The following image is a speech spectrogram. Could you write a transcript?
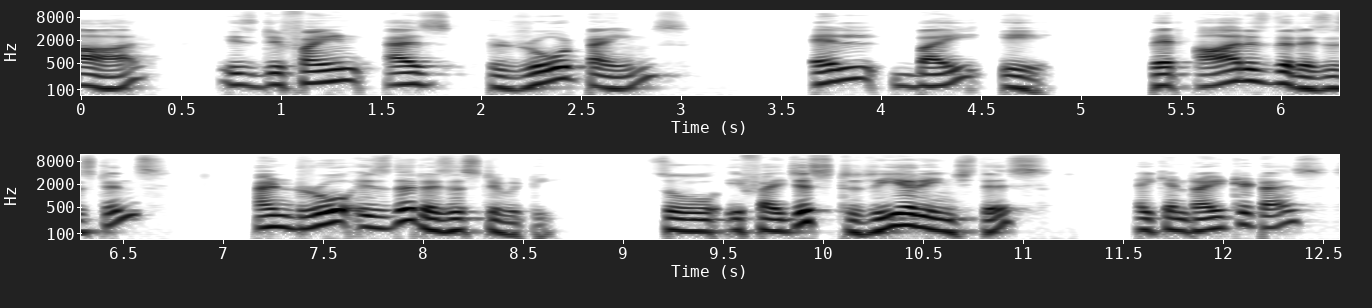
R is defined as rho times L by A, where R is the resistance and rho is the resistivity. So if I just rearrange this, I can write it as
